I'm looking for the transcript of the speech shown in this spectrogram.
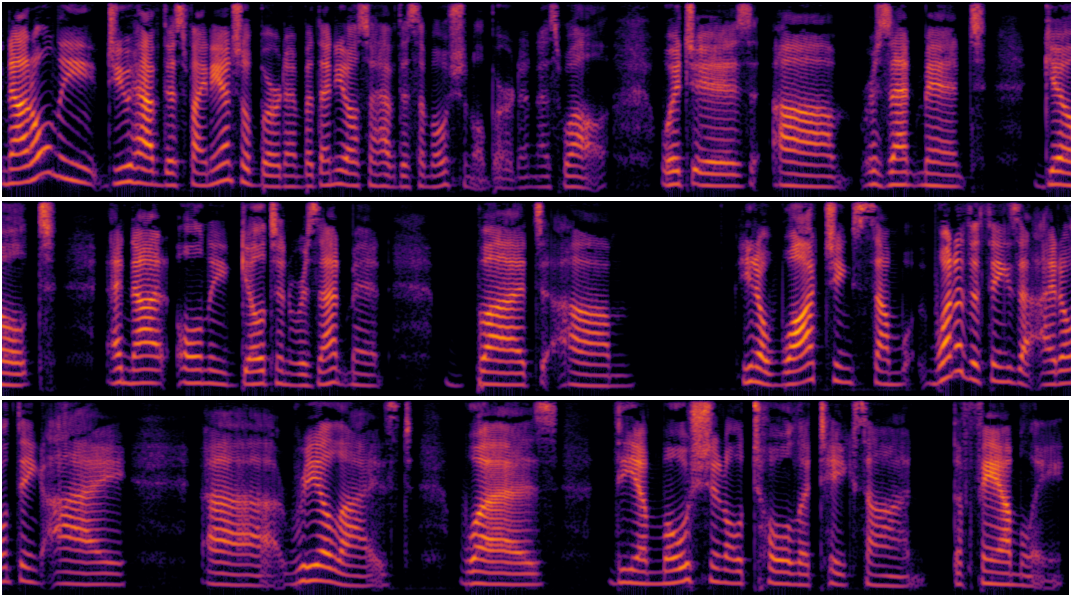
not only do you have this financial burden, but then you also have this emotional burden as well, which is um, resentment, guilt, and not only guilt and resentment, but um, you know, watching some. One of the things that I don't think I uh, realized was the emotional toll it takes on the family.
